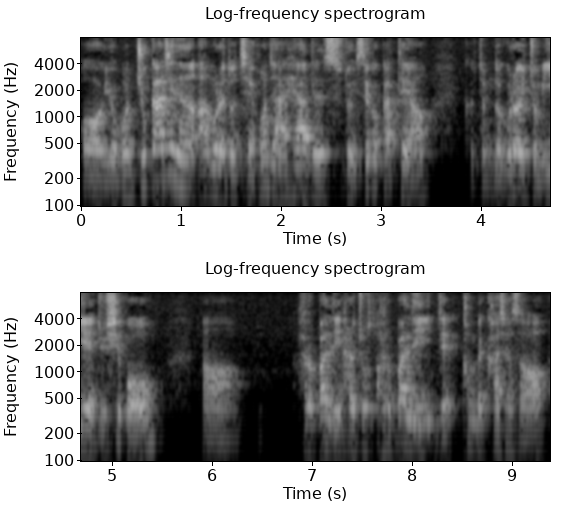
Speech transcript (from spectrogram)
어, 요번 주까지는 아무래도 제 혼자 해야 될 수도 있을 것 같아요. 그 좀 너그러이 좀 이해해 주시고 어, 하루 빨리 하루 조, 하루 빨리 이제 컴백하셔서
